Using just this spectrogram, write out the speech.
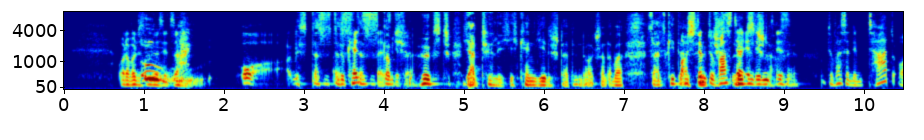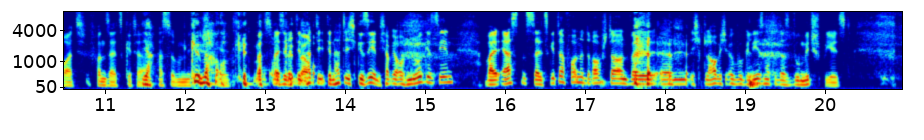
Oder wolltest du das jetzt sagen? Oh, das, das ist Du das, kennst das ist glaube ich höchst. Ja, natürlich. Ich kenne jede Stadt in Deutschland, aber Salzgitter Oh, ist stimmt, du warst ja in dem, ist, du warst ja dem Tatort von Salzgitter, Ja, hast du mal genau, mitgespielt. genau, Das weiß ich, genau. den, hatte, den hatte ich gesehen. Ich habe ja auch nur gesehen, weil erstens Salzgitter vorne drauf stand und weil ähm, ich glaube, ich irgendwo gelesen hatte, dass du mitspielst.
